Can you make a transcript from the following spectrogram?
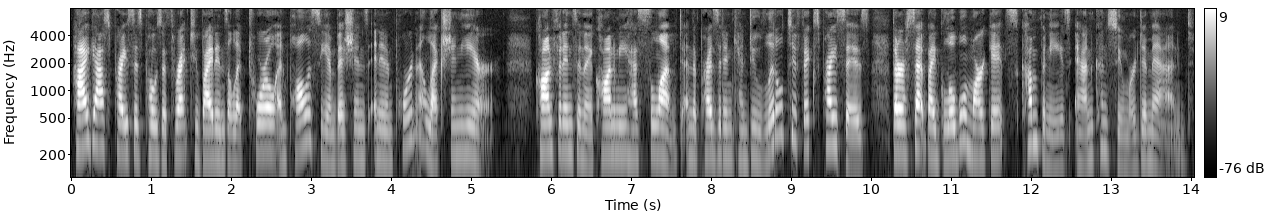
High gas prices pose a threat to Biden's electoral and policy ambitions in an important election year. Confidence in the economy has slumped, and the president can do little to fix prices that are set by global markets, companies, and consumer demand.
